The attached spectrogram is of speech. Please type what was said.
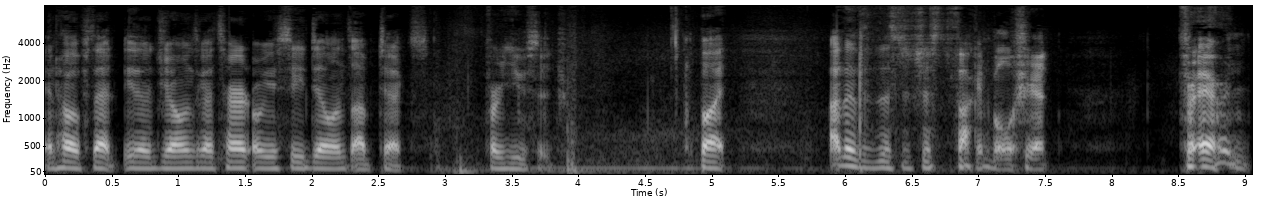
in hopes that either Jones gets hurt or you see Dillon's upticks for usage. But I think that this is just fucking bullshit. For Aaron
